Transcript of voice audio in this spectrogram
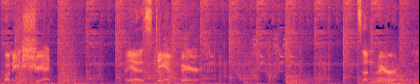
Funny shit. Yeah, this damn bear. It's unbearable.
